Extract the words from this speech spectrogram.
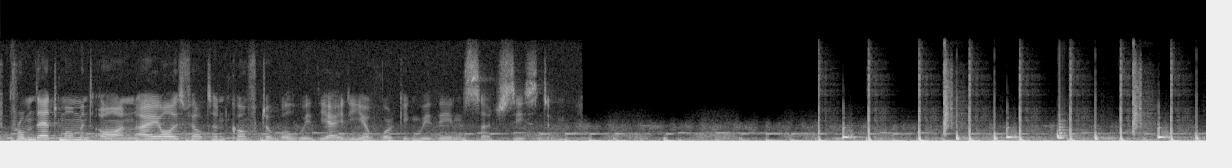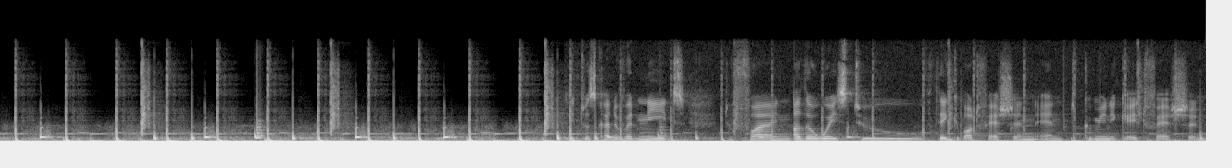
From that moment on, I always felt uncomfortable with the idea of working within such system. Kind of a need to find other ways to think about fashion and communicate fashion.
